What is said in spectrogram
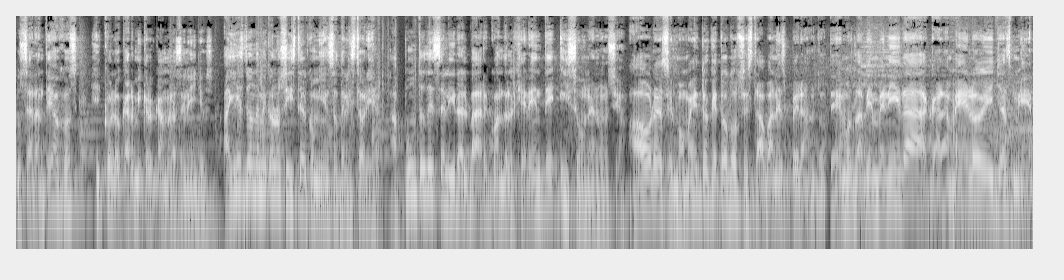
usar anteojos y colocar microcámaras en ellos. Ahí es donde me conociste al comienzo de la historia, a punto de salir al bar cuando el gerente hizo un anuncio. Ahora es el momento que todos estaban esperando. Demos la bienvenida a Caramelo y Jasmine.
